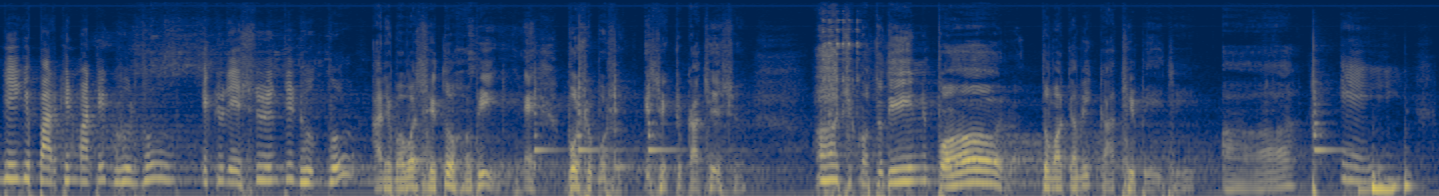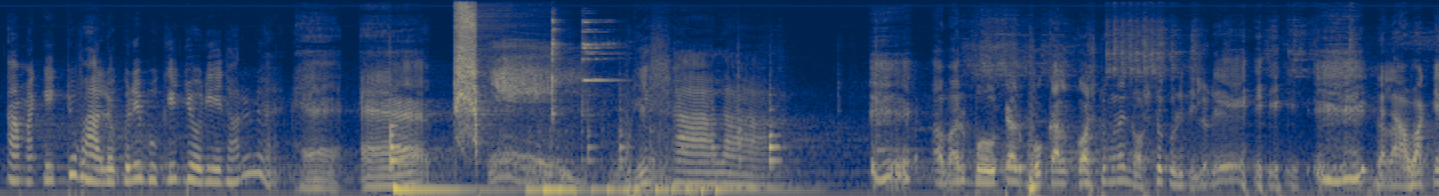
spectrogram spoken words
যে এই যে পার্কের মাঠে ঘুরবো একটু রেস্টুরেন্টে ঢুকবো। আরে বাবা সে তো হবেই। হ্যাঁ, বসো বসো এসো একটু কাছে এসো। আজ কতদিন পর তোমাকে আমি কাছে পেয়েছি। আ। এই আমাকে একটু ভালো করে বুকে জড়িয়ে ধরো না। হ্যাঁ হ্যাঁ ওরে শালা। আমার বউটার ভোকাল কষ্ট মনে হয় নষ্ট করে দিল রে। তাহলে আমাকে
